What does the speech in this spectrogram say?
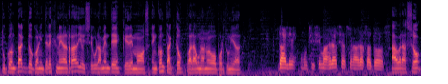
tu contacto con Interés General Radio y seguramente quedemos en contacto para una nueva oportunidad. Dale, muchísimas gracias, un abrazo a todos. Abrazo.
